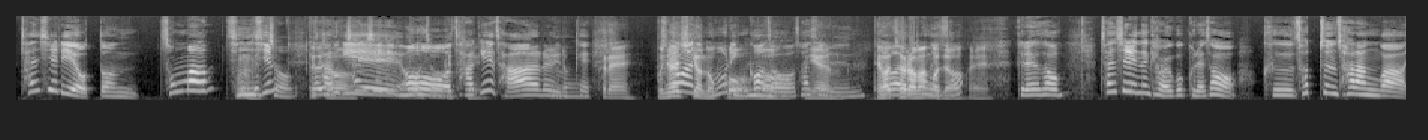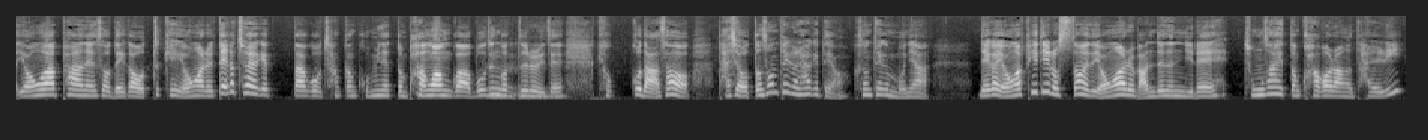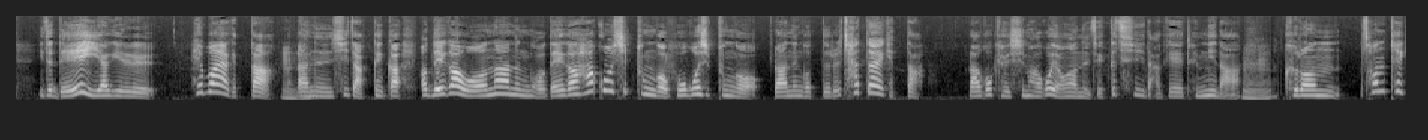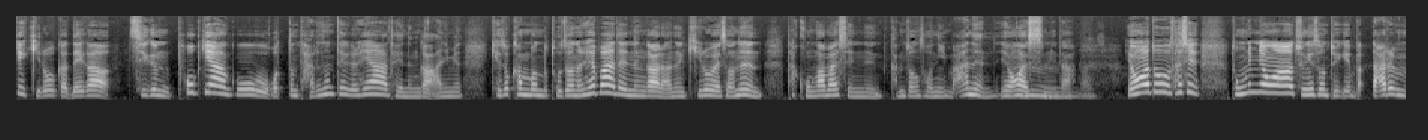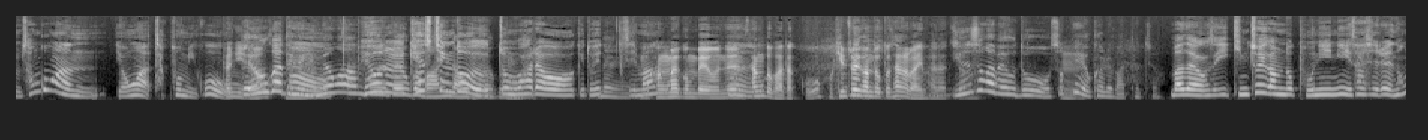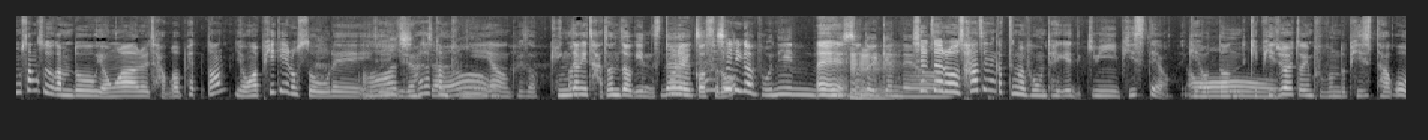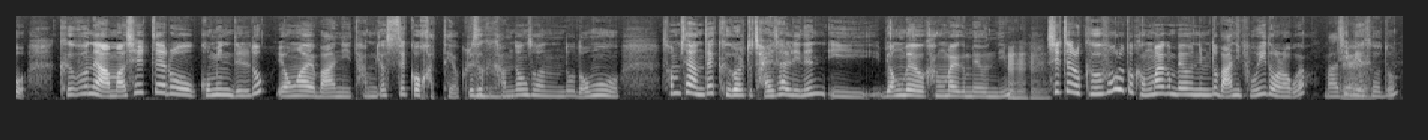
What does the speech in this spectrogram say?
찬실이의 어떤 속마음, 진심, 그쵸. 그쵸. 결국 자기의 찬실인 어, 거죠. 자기의 자아를 음. 이렇게 그래. 분열시켜 놓고. 인물인 거죠, 어, 그냥 사실은. 대화처럼 한. 거죠. 예. 그래서 찬실이는 결국 그래서 그 서툰 사랑과 영화판에서 내가 어떻게 영화를 때려쳐야겠다고 잠깐 고민했던 방황과 모든 음, 것들을 음. 이제 겪고 나서 다시 어떤 선택을 하게 돼요. 그 선택은 뭐냐? 내가 영화 PD로서 이제 영화를 만드는 일에 종사했던 과거랑은 달리 이제 내 이야기를 해봐야겠다라는 시작. 그러니까 어, 내가 원하는 거, 내가 하고 싶은 거, 보고 싶은 거라는 것들을 찾아야겠다 라고 결심하고 영화는 이제 끝이 나게 됩니다. 음. 그런 선택의 기로, 그러니까 내가 지금 포기하고 어떤 다른 선택을 해야 되는가, 아니면 계속 한 번 더 도전을 해봐야 되는가라는 기로에서는 다 공감할 수 있는 감정선이 많은 영화였습니다. 음, 맞아. 영화도 사실 독립 영화 중에선 되게 마- 나름 성공한 영화 작품이고 편이죠. 배우가 되게 어, 유명한 배우들 캐스팅도. 좀 화려하기도 네. 했지만 뭐 강말군 배우는 음. 상도 받았고 뭐 김초희 감독도 상을 많이 받았죠. 윤승아 배우도 소피의 음. 역할을 맡았죠. 맞아요. 그래서 이 김초희 감독 본인이 사실은 홍상수 감독 영화를 작업했던 영화 PD로서 오래 이제 아, 일을 하셨던 진짜요? 분이에요. 그래서 굉장히 자전적인 스토리일 네, 것으로. 찬실이가 본인일 네. 수도 있겠네요. 실제로 사진 같은 걸 보면 되게 느낌이 비슷해요. 이렇게 어. 어떤 이렇게 비주얼적인 부분 도 비슷하고 그분의 아마 실제로 고민들도 영화에 많이 담겼을 것 같아요. 그래서 음. 그 감정선도 너무 섬세한데 그걸 또 잘 살리는 이 명배우 강말근 배우님. 실제로 그 후로도 강말근 배우님도 많이 보이더라고요. 맞아요. TV에서도.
